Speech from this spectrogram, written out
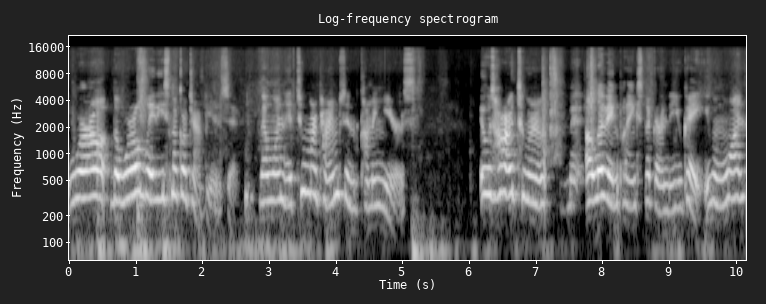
world, the World Lady Snooker Championship, then won it two more times in the coming years. It was hard to earn a living playing snooker in the UK, even one,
